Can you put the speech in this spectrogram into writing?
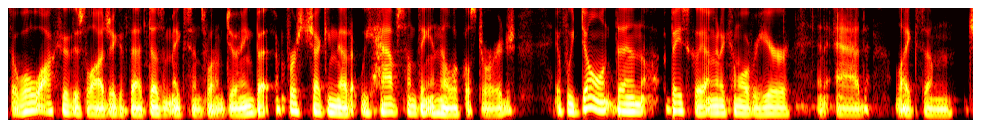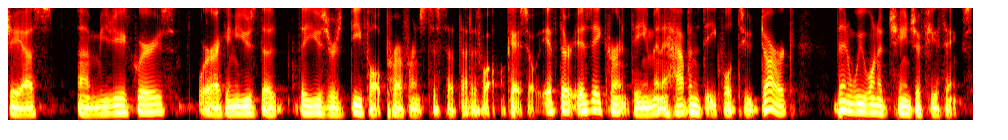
So we'll walk through this logic if that doesn't make sense what I'm doing. But I'm first checking that we have something in the local storage. If we don't, then basically I'm going to come over here and add like some JS uh, media queries where I can use the, the user's default preference to set that as well. Okay, so if there is a current theme and it happens to equal to dark, then we want to change a few things.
